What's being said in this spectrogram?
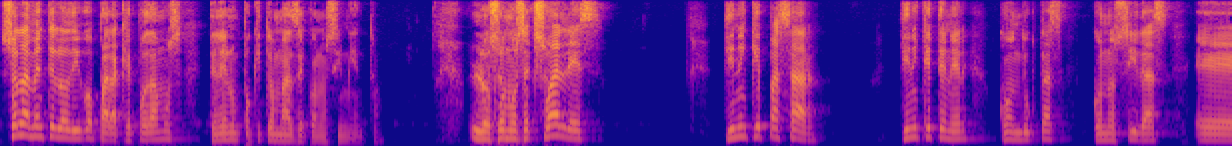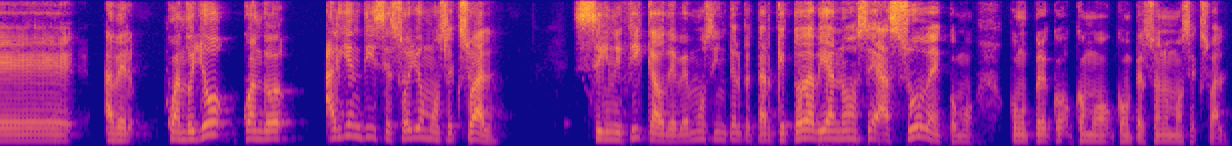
Solamente lo digo para que podamos tener un poquito más de conocimiento. Los homosexuales tienen que pasar, tienen que tener conductas conocidas. Eh, a ver, cuando yo, cuando alguien dice soy homosexual, significa o debemos interpretar que todavía no se asume como, como, como, como persona homosexual.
